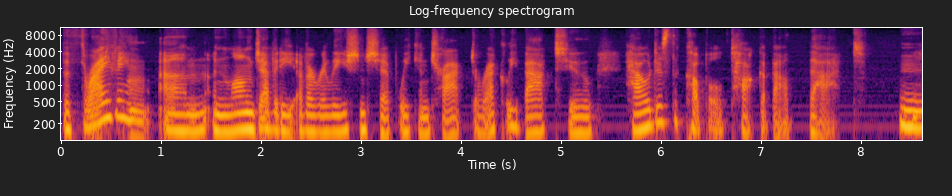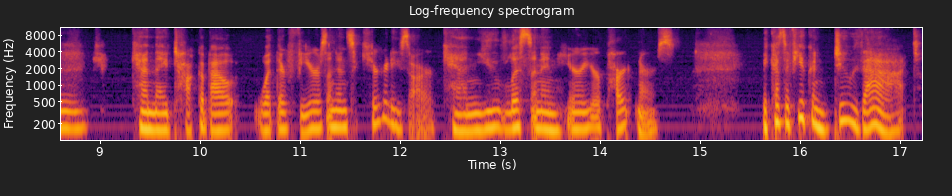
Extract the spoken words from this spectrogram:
The thriving um, and longevity of a relationship we can track directly back to how does the couple talk about that? Mm. Can they talk about what their fears and insecurities are? Can you listen and hear your partners? Because if you can do that,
